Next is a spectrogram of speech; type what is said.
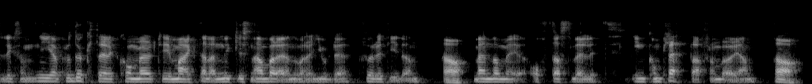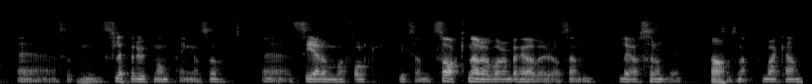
liksom, nya produkter kommer till marknaden mycket snabbare än vad det gjorde förr i tiden. Ja, Men de är oftast väldigt inkompletta från början. ja, Eh, Så de släpper ut någonting och så eh, ser de vad folk liksom saknar och vad de behöver och sen löser de det Ja. så snabbt de bara kan.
